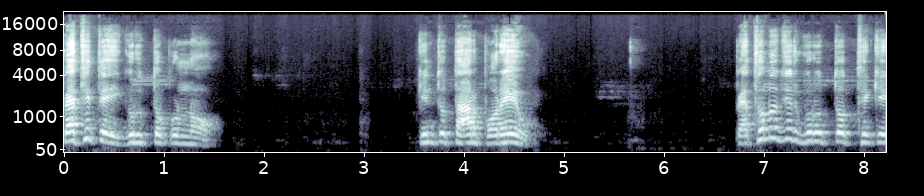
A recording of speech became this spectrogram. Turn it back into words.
প্যাথিতেই গুরুত্বপূর্ণ। কিন্তু তারপরেও প্যাথোলজির গুরুত্ব থেকে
